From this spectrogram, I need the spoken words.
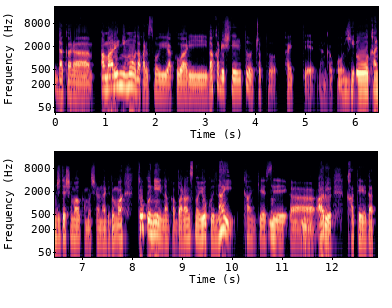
だから、あまりにも、だからそういう役割ばかりしていると、ちょっとかえって、なんかこう、疲労を感じてしまうかもしれないけど、まあ、特になんかバランスの良くない関係性がある家庭だっ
